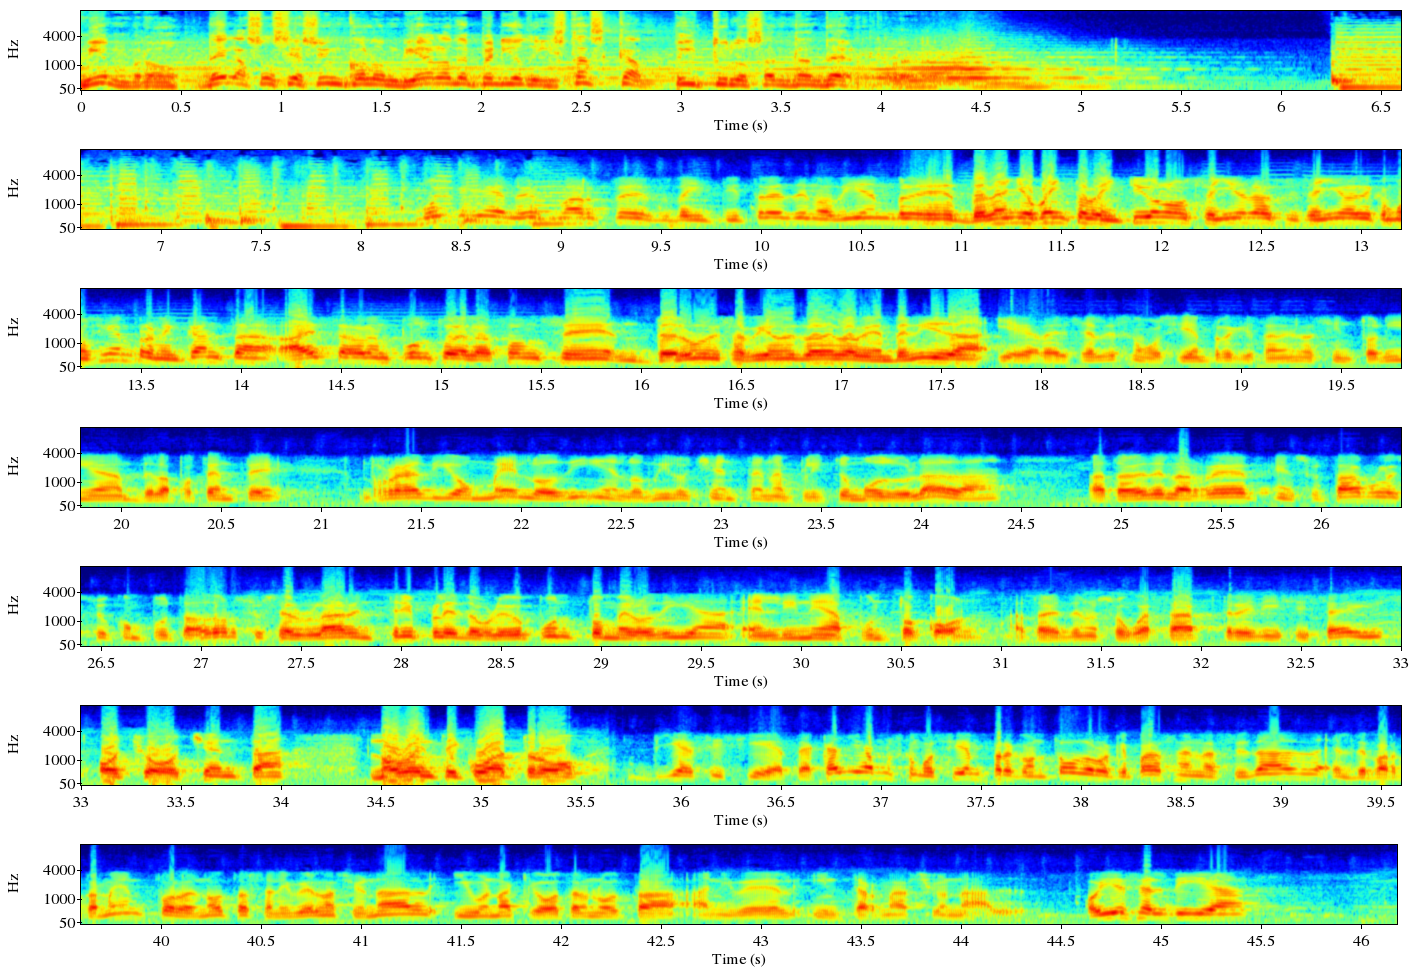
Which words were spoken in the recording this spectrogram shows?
miembro de la Asociación Colombiana de Periodistas Capítulo Santander. es martes 23 de noviembre del año 2021. Señoras y señores, como siempre, me encanta a esta hora en punto de las 11 de lunes a viernes darle la bienvenida y agradecerles como siempre que están en la sintonía de la potente Radio Melodía en los 1080 en amplitud modulada a través de la red, en su tablet, su computador, su celular en www.melodíaenlínea.com a través de nuestro WhatsApp 316 880 94 17. Acá llegamos como siempre con todo lo que pasa en la ciudad, el departamento, las notas a nivel nacional y una que otra nota a nivel internacional. Hoy es el día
